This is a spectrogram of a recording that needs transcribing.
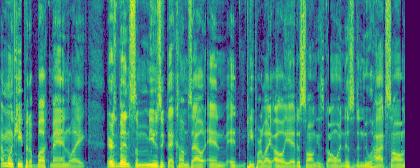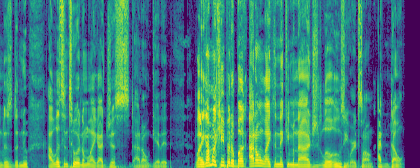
I'm gonna keep it a buck, man. Like, there's been some music that comes out, and it, people are like, "Oh yeah, this song is going. This is the new hot song. This is the new." I listen to it, and I'm like, I just, I don't get it. Like, I'm gonna keep it a buck. I don't like the Nicki Minaj Lil Uzi Vert song. I don't.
